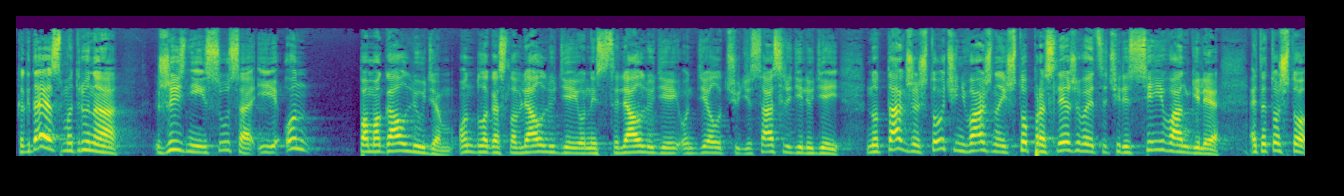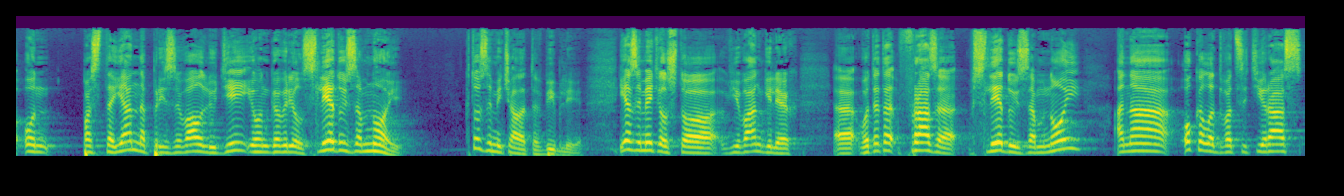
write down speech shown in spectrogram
когда я смотрю на жизнь Иисуса, и он помогал людям, он благословлял людей, он исцелял людей, он делал чудеса среди людей. Но также, что очень важно и что прослеживается через все Евангелия, это то, что он постоянно призывал людей, и он говорил, следуй за мной. Кто замечал это в Библии? Я заметил, что в Евангелиях э, вот эта фраза «следуй за мной», она около 20 раз,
